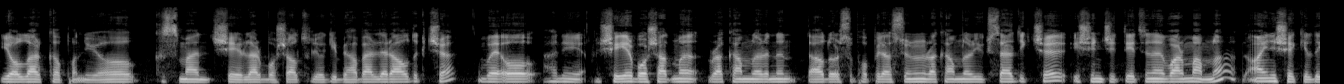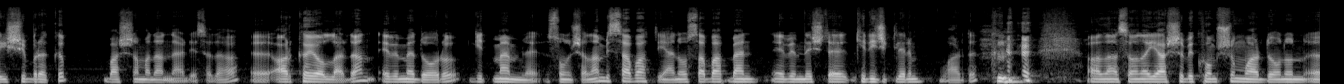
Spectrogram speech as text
yollar kapanıyor, kısmen şehirler boşaltılıyor gibi haberleri aldıkça ve o hani şehir boşaltma rakamlarının daha doğrusu popülasyonun rakamları yükseldikçe işin ciddiyetine varmamla aynı şekilde işi bırakıp başlamadan neredeyse daha e, arka yollardan evime doğru gitmemle sonuçlanan bir sabahtı. Yani o sabah ben evimde işte kediciklerim vardı. Ondan sonra yaşlı bir komşum vardı. Onun e,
